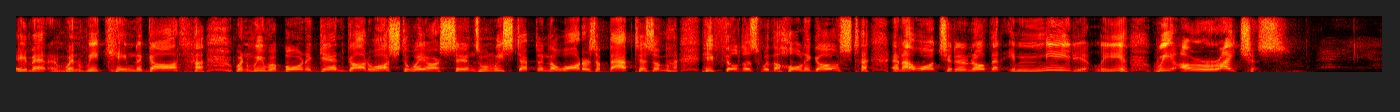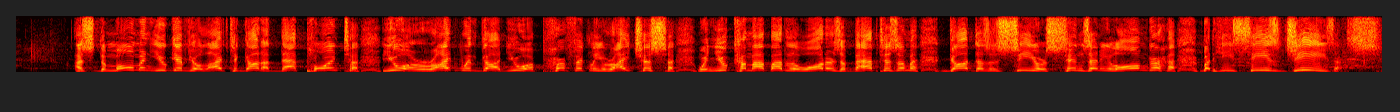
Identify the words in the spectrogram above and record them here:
Amen. And when we came to God, when we were born again, God washed away our sins. When we stepped in the waters of baptism, He filled us with the Holy Ghost. And I want you to know that immediately we are righteous. As the moment you give your life to God, at that point, uh, you are right with God. You are perfectly righteous. When you come up out of the waters of baptism, God doesn't see your sins any longer, but He sees Jesus.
